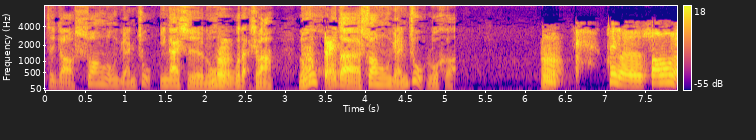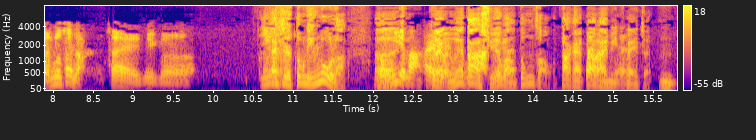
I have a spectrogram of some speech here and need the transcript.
这叫双龙圆柱，应该是龙湖的、是吧？龙湖的双龙圆柱如何？嗯，这个双龙圆柱在哪儿呢？在这个应该是东陵路了，呃，农业对，农业大学往东走，大概八百米的位置，嗯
